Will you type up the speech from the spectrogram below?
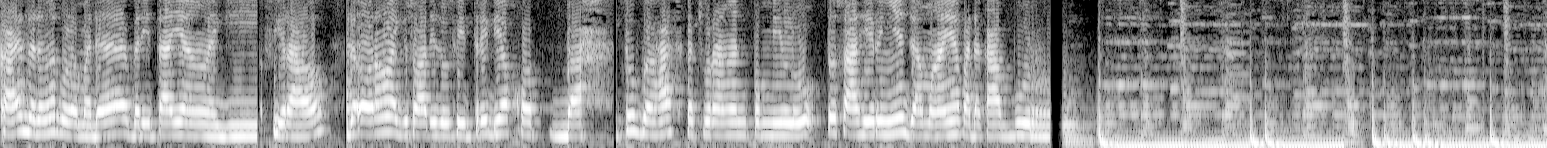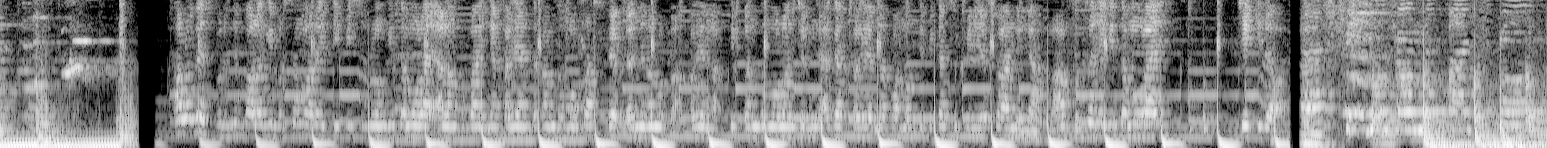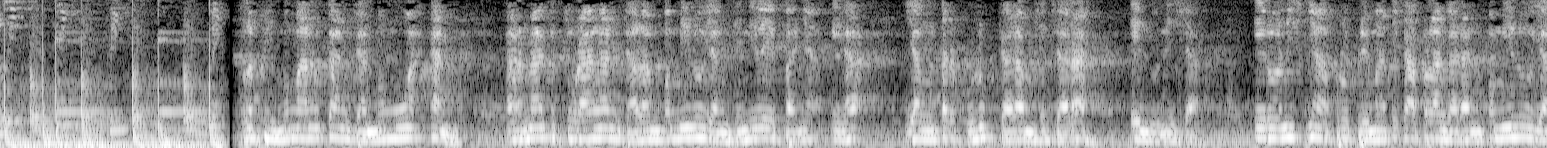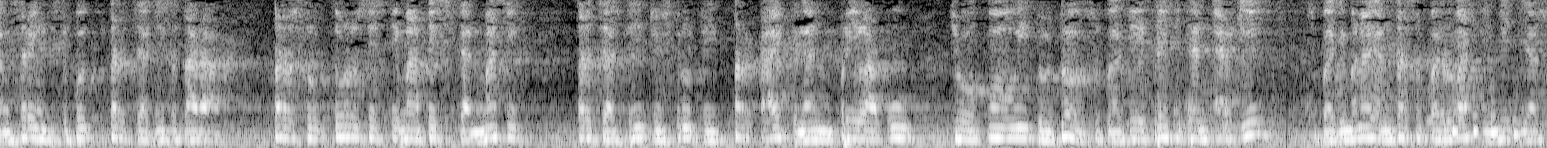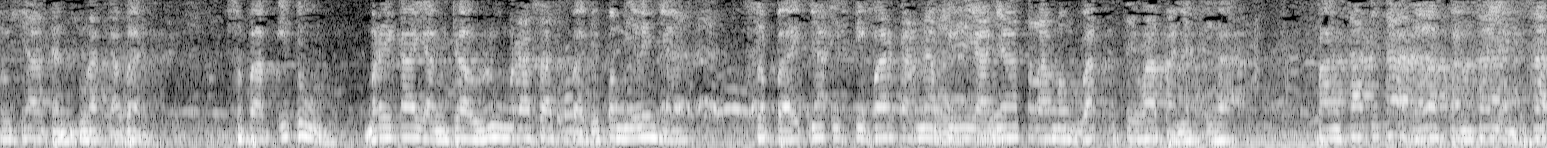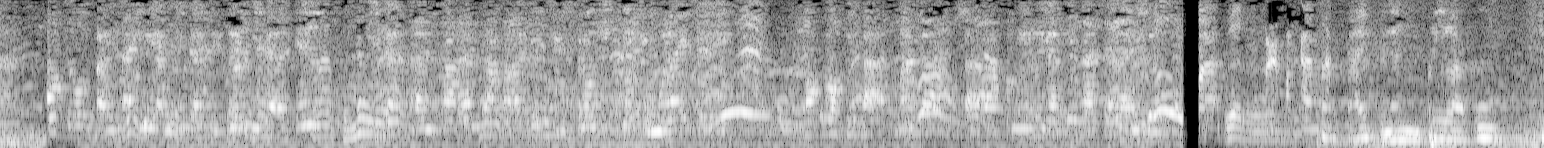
Kalian udah dengar belum ada berita yang lagi viral? Ada orang lagi sholat Idul Fitri dia khotbah itu bahas kecurangan pemilu, terus akhirnya jamaahnya pada kabur. Halo guys, berjumpa lagi bersama Ray TV. Sebelum kita mulai, alangkah baiknya kalian tekan tombol subscribe dan jangan lupa kalian aktifkan tombol loncengnya agar kalian dapat notifikasi video selanjutnya. Langsung saja kita mulai. Check it out. lebih memalukan dan memuakkan karena kecurangan dalam pemilu yang dinilai banyak pihak yang terburuk dalam sejarah Indonesia. Ironisnya problematika pelanggaran pemilu yang sering disebut terjadi secara terstruktur, sistematis dan masif terjadi justru di, terkait dengan perilaku Joko Widodo sebagai Presiden RI sebagaimana yang tersebar luas di media sosial dan surat kabar. Sebab itu, mereka yang dahulu merasa sebagai pemilihnya sebaiknya istighfar karena pilihannya telah membuat kecewa banyak pihak. Bangsa kita adalah bangsa yang besar. Untuk bangsa ini yang tidak jujur, tidak adil, tidak transparan, apalagi justru itu dimulai dari tokoh kita. Maka usaha pemilu yang kita jalani berpegang terkait dengan perilaku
